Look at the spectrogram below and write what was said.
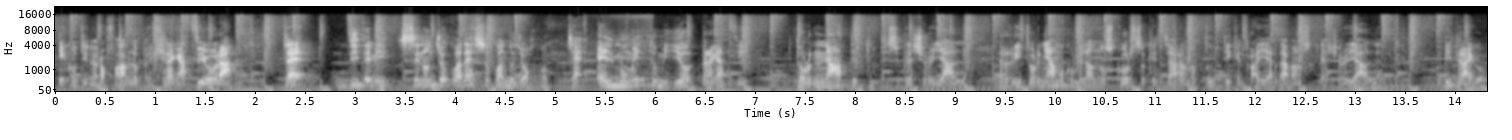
E continuerò a farlo perché ragazzi ora Cioè ditemi se non gioco adesso quando gioco? Cioè è il momento migliore Ragazzi tornate tutti su Clash Royale. Ritorniamo come l'anno scorso che c'erano tutti che tryhardavano su Clash Royale. Vi prego,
